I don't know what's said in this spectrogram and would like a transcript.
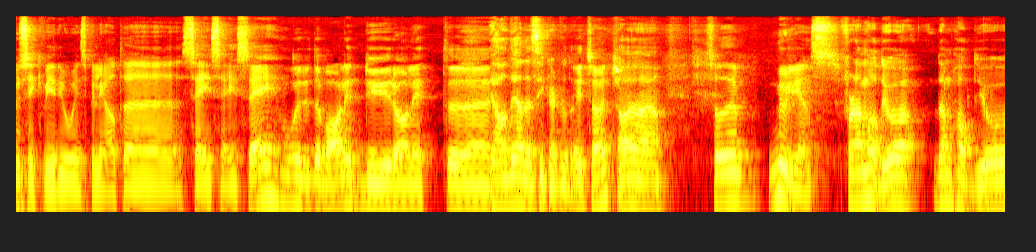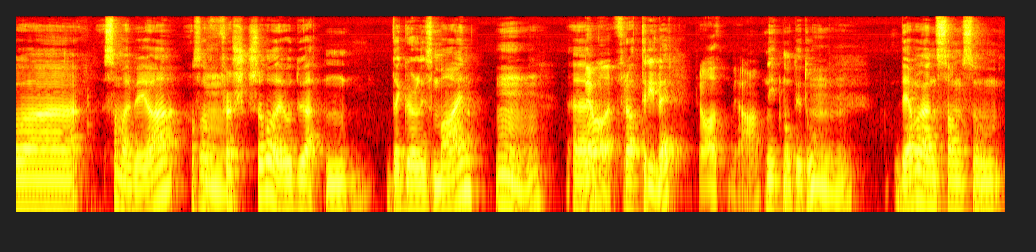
musikkvideoinnspillinga til Say Say Say, hvor det var litt dyr og litt eh, Ja, det er det sikkert. Ikke sant? Ja, ja, ja. Så det muligens. For de hadde jo, de hadde jo samarbeida. Altså, Mm. Først så var det jo duetten The Girl Is Mine eh, Det det. fra Thriller Ja, ja. 1982. Mm. Det var jo en sang som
